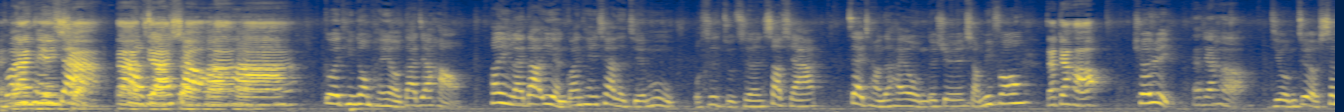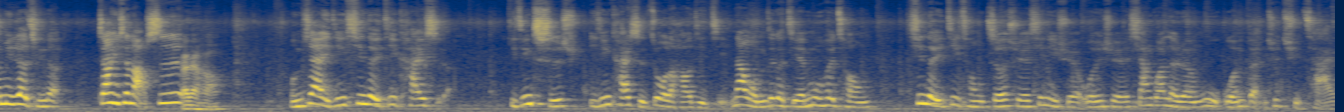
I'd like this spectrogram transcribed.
眼观天下，大家笑哈哈。各位听众朋友，大家好，欢迎来到《一眼观天下》的节目，我是主持人少霞，在场的还有我们的学员小蜜蜂，大家好；Cherry，大家好，以及我们最有生命热情的张医生老师，大家好。我们现在已经新的一季开始了，已经持续，已经开始做了好几集。那我们这个节目会从新的一季，从哲学、心理学、文学相关的人物文本去取材。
